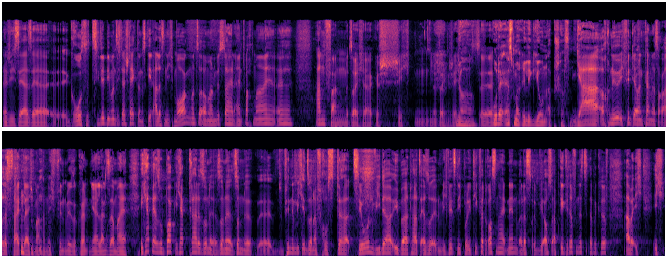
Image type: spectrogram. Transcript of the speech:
natürlich sehr, sehr äh, große Ziele, die man sich da steckt und es geht alles nicht morgen und so, aber man müsste halt einfach mal äh, anfangen mit solcher Geschichten. Mit solchen Geschichten. Ja. Das, äh, Oder erstmal Religion abschaffen. Ja, ach nö, ich finde ja, man kann das auch alles zeitgleich machen. Ich finde, wir so könnten ja langsam mal. Ich habe ja so Bock, ich habe gerade so eine, so eine, so eine, äh, finde mich in so einer Frustration wieder über Tat, also ich will es nicht Politikverdrossenheit nennen, weil das irgendwie auch so abgegriffen ist, dieser Begriff. Aber ich, ich,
